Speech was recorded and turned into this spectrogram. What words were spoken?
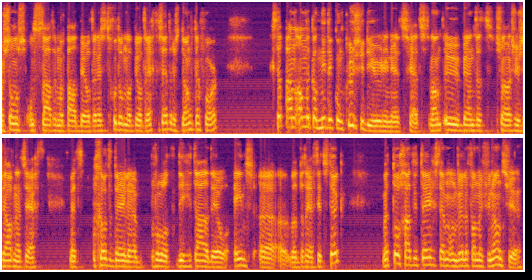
Maar soms ontstaat er een bepaald beeld en is het goed om dat beeld recht te zetten, dus dank daarvoor. Ik snap aan de andere kant niet de conclusie die u nu net schetst. Want u bent het, zoals u zelf net zegt, met grote delen, bijvoorbeeld het digitale deel, eens uh, wat betreft dit stuk. Maar toch gaat u tegenstemmen omwille van de financiën.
